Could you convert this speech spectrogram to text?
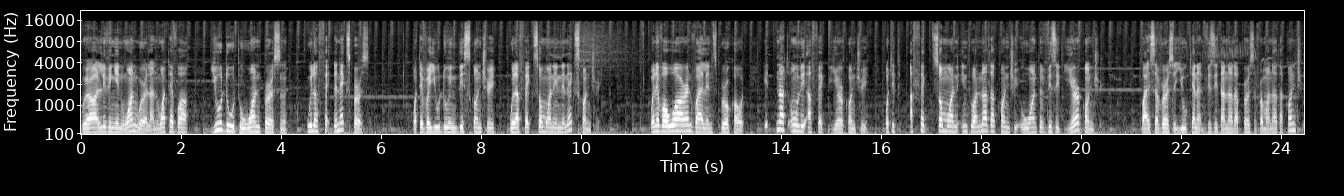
We are living in one world, and whatever you do to one person will affect the next person. Whatever you do in this country will affect someone in the next country. Whenever war and violence broke out, it not only affect your country, but it affects someone into another country who want to visit your country. Vice versa, you cannot visit another person from another country.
